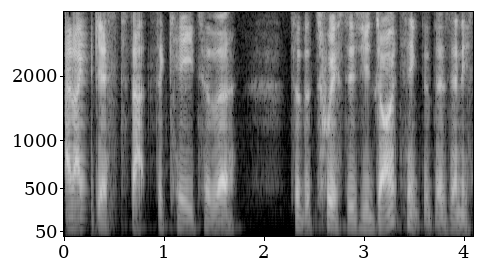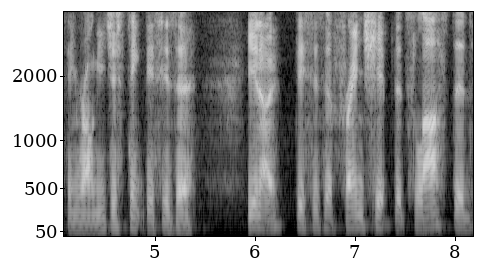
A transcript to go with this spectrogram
and I guess that's the key to the to the twist is you don't think that there's anything wrong. You just think this is a, you know, this is a friendship that's lasted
